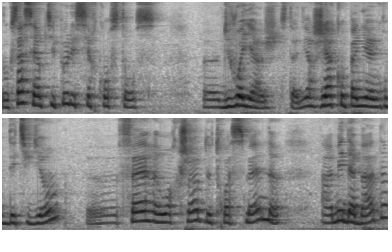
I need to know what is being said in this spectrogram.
Donc ça c'est un petit peu les circonstances euh, du voyage, c'est-à-dire j'ai accompagné un groupe d'étudiants faire un workshop de trois semaines à Ahmedabad,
